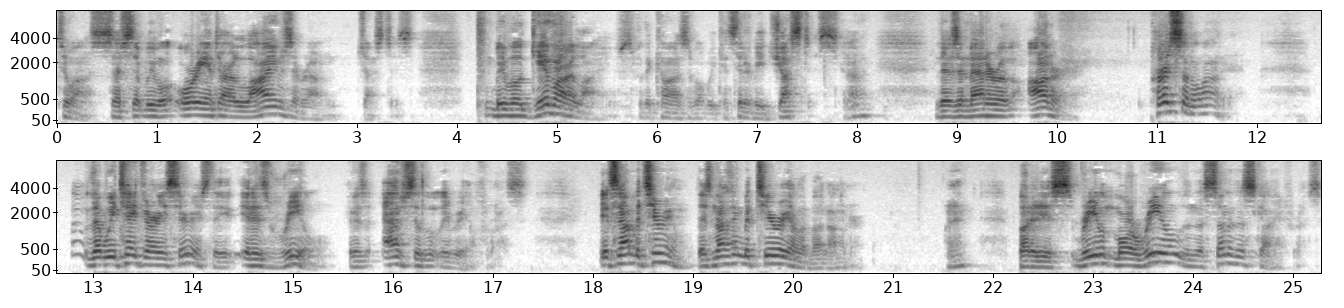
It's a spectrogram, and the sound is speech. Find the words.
to us, such that we will orient our lives around justice. We will give our lives for the cause of what we consider to be justice. You know, there's a matter of honor, personal honor, that we take very seriously. It is real. It is absolutely real for us. It's not material. There's nothing material about honor. Right? but it is real, more real than the sun in the sky for us.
